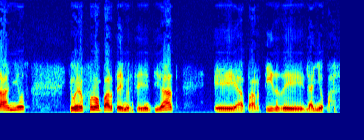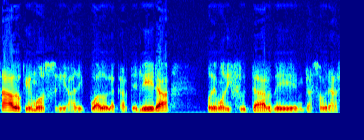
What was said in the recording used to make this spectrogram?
años, y bueno, forma parte de nuestra identidad. a partir del año pasado que hemos adecuado la cartelera, podemos disfrutar de las obras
